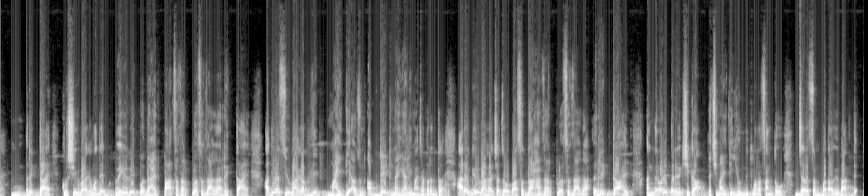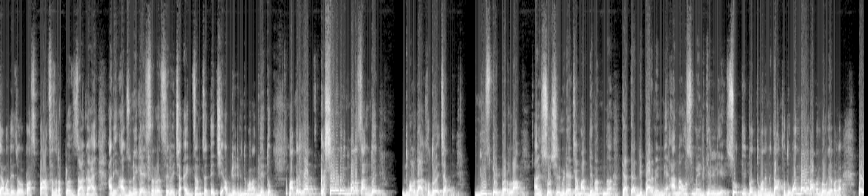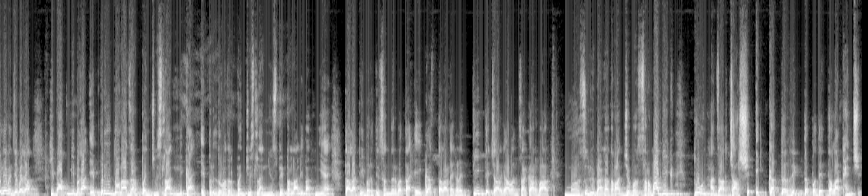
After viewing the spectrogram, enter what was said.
रिक्त आहे. कृषी विभागामध्ये वेगवेगळी पदं आहेत. पाच हजार प्लस जागा रिक्त आहे. आदिवासी विभागातली माहिती अजून अपडेट नाही आली माझ्यापर्यंत. आरोग्य विभागाच्या जवळपास दहा हजार प्लस जागा रिक्त आहेत. अंगणवाडी पर्यवेक्षिका याची माहिती घेऊन मी तुम्हाला सांगतो. जलसंपदा विभाग त्या- त्यामध्ये जवळपास पाच हजार प्लस जागा आहे. आणि अजूनही काही सरळ सेवेच्या एक्झामचं त्याची अपडेट मी तुम्हाला देतो. मात्र ह्यात कशावरून मी तुम्हाला सांगतोय? मी तुम्हाला दाखवतो याच्यात न्यूजपेपरला आणि सोशल मीडियाच्या माध्यमातून त्या त्या डिपार्टमेंटने अनाऊन्समेंट केलेली आहे. सो ती पण तुम्हाला मी दाखवतो. वन बाय वन आपण बघूया बघा. पहिले म्हणजे बघा ही बातमी बघा एप्रिल दोन हजार पंचवीसला आलेली काय? एप्रिल दोन हजार पंचवीसला न्यूजपेपरला आली बातमी आहे. तलाठी भरती संदर्भात एकाच तलाठ्याकडे तीन ते चार गावांचा कारभार. महसूल विभागात राज्यभर सर्वाधिक दोन हजार चारशे एकाहत्तर रिक्त पदे तलाठ्यांची.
